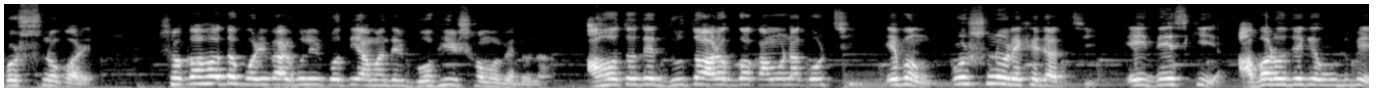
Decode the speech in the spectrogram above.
প্রশ্ন করে। শোকাহত পরিবারগুলির প্রতি আমাদের গভীর সমবেদনা। আহতদের দ্রুত আরোগ্য কামনা করছি এবং প্রশ্ন রেখে যাচ্ছি, এই দেশ কি আবারও জেগে উঠবে?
